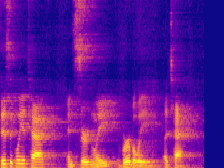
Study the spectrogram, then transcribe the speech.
physically attack and certainly verbally attack.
